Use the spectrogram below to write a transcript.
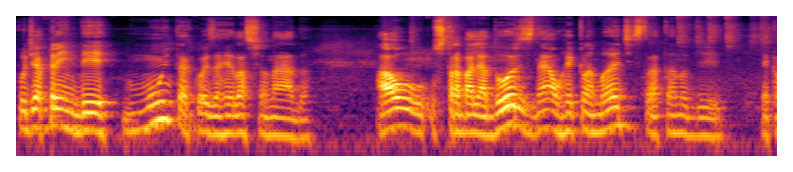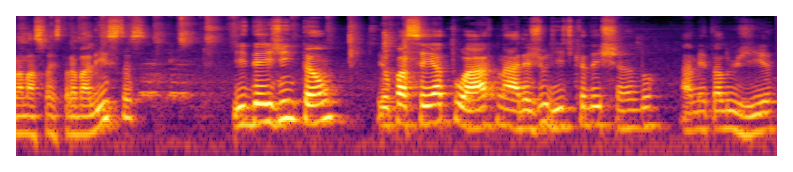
pude aprender muita coisa relacionada aos trabalhadores, né, ao reclamantes, tratando de reclamações trabalhistas. E desde então eu passei a atuar na área jurídica, deixando a metalurgia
